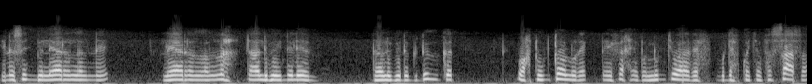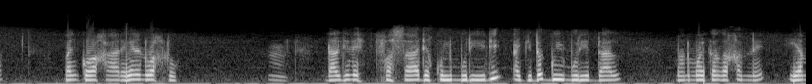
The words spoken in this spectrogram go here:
Ñu ne sëñ bi leeralal ne leeralal na taalibe yi ne leen taalibe dëgg dëgg kat waxtum toll rek day fexe ba lu mu ci war a def mu def ko ca fa saasa bañ koo xaare weneen waxtu. Daal di ne fa saadiqul muridi aji dëgguy murid daal man mooy ka nga xam ne yan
